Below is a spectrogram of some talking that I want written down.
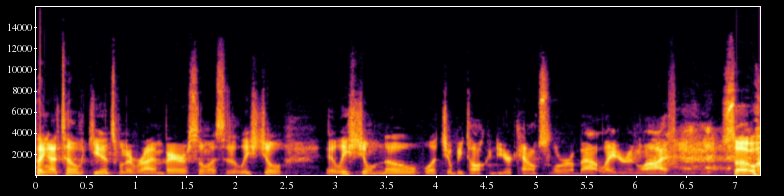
Thing I tell the kids whenever I embarrass them, I said, at least you'll, at least you'll know what you'll be talking to your counselor about later in life. So,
